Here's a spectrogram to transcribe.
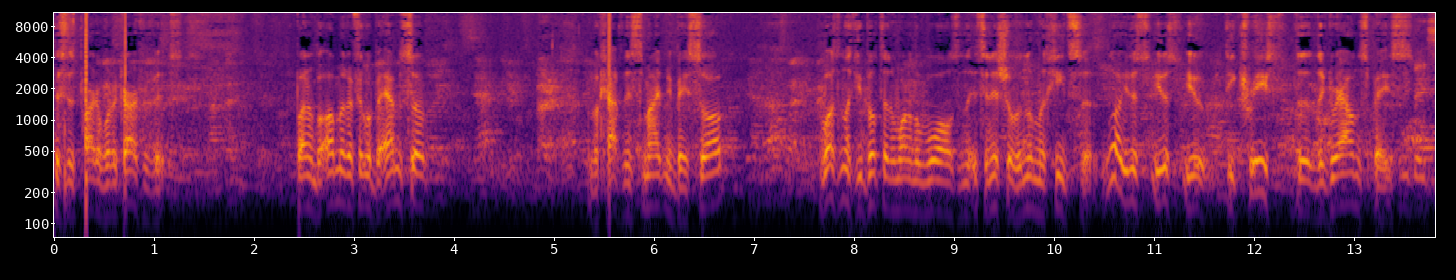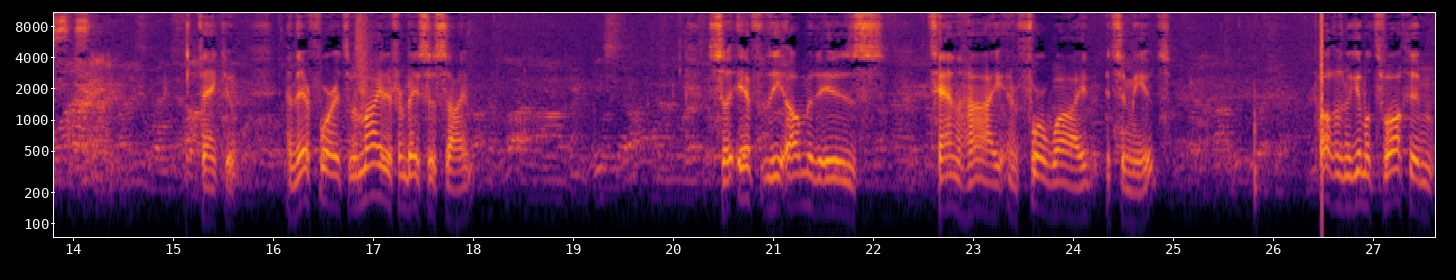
this is part of what a karfif is. But it wasn't like you built it on one of the walls and it's of new mechitza. No, you just you just you decreased the, the ground space. Thank you. And therefore it's mamayed from base sign. So if the omid is ten high and four wide, it's a miyut. Pachas megimel tvachim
